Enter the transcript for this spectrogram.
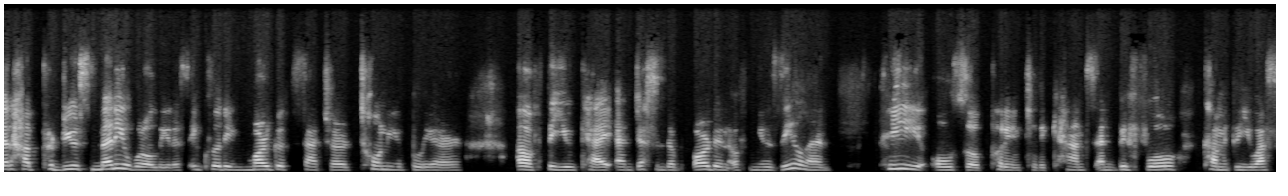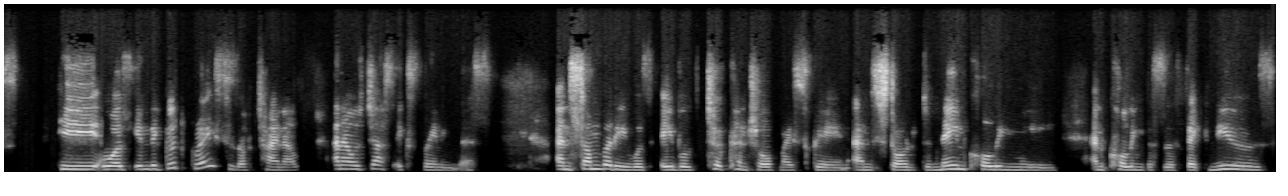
that have produced many world leaders, including Margaret Thatcher, Tony Blair of the UK, and Jacinda Ardern of New Zealand he also put into the camps. And before coming to the US, he was in the good graces of China. And I was just explaining this. And somebody was able to control my screen and started to name calling me and calling this a fake news.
